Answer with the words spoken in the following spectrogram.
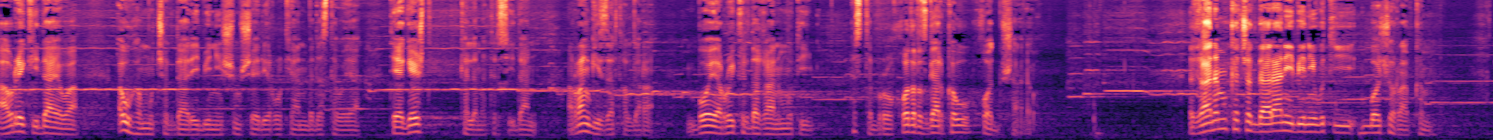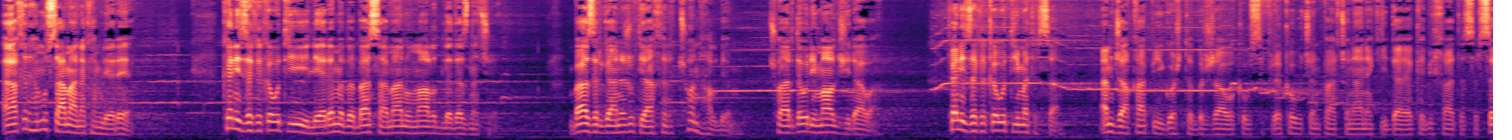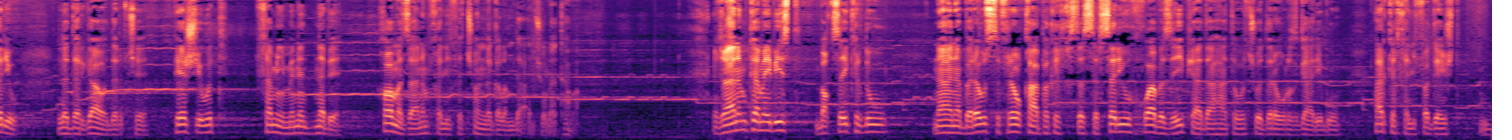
ئاوڕێکی دایەوە، ئەو هەموو چەکدارەی بینی شمشێری ڕووتیان بە دەستەوەیە، تێگەشت کە لە مەترسیدان. ڕەنگی زەرد هەڵگەڕا. بۆیە ڕووی کردە غانم وتی، هەستە بڕۆ خۆت ڕزگار بکە و خۆت بشارەوە. غانم کە چەکدارانی بینی وتی، بۆ کوێ ڕابکەم؟ ئاخر هەموو سامانەکەم لێرەیە. کەنیزەکەکە وتی، لێرە مەبە با سامان و ماڵت لە دەست نەچێ. بازرگانەش وتی ئاخر چۆن هەڵبێم، چواردەوری ماڵ گیراوە. کەنیزەکەکە وتی مەترسە، ئەمجا قاپی گۆشتە برژاوەکە و سفرەکە و چەند پارچە نانێکی دایە کە بیخاتە سەر سەری و لە دەرگاوە دەربچێ، پێشی وت خەمی منت نەبێ، خۆمەزانم خەلیفە چۆن لەگەڵمدا ئەجوڵێتەوە. غانم کەمەی بیست بە قسەی کرد و نانەبەرە و سفرە و قاپەکەی خستە سەر سەری و خوا بەزەیی پیادا هاتەوە چووە دەرە و ڕزگاری بوو. هەر کە خەلیفە گەشت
